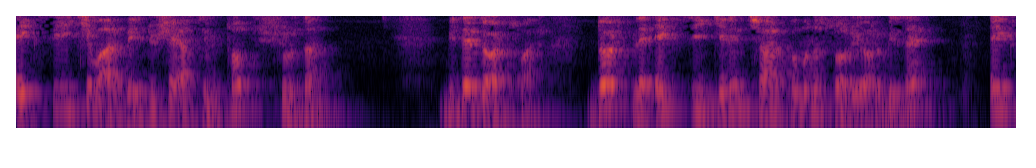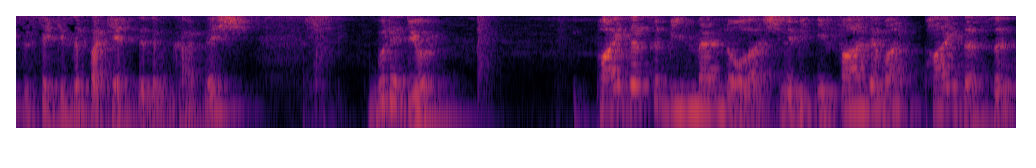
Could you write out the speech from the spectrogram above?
Eksi 2 var bir düşey asimtot şurada. Bir de 4 var. 4 ile eksi 2'nin çarpımını soruyor bize. Eksi 8'i paketledim kardeş. Bu ne diyor? Paydası bilmem ne olan. Şimdi bir ifade var. Paydası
